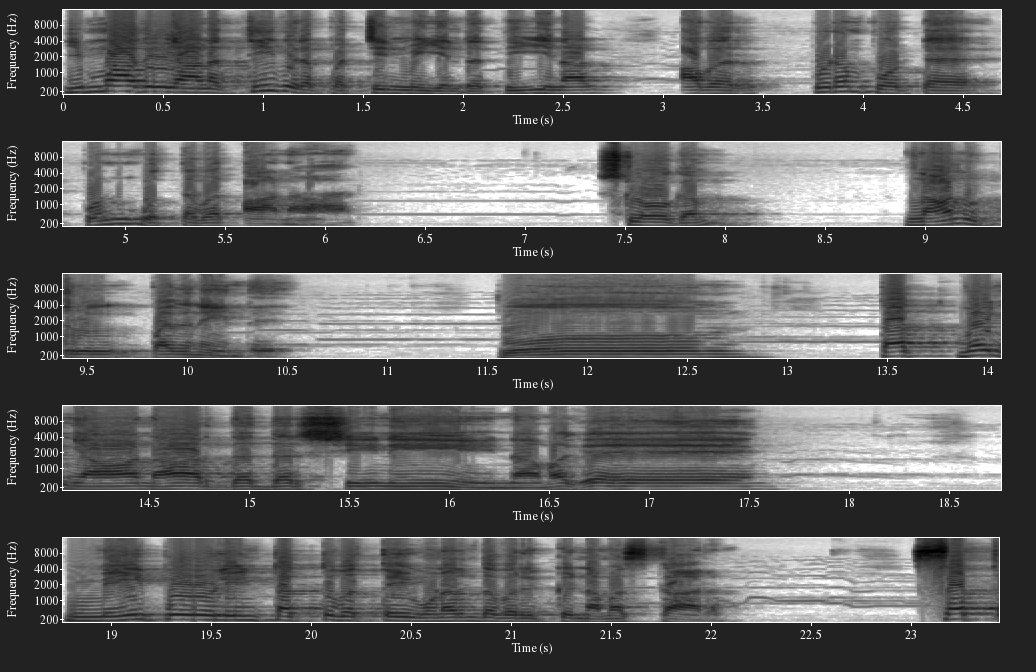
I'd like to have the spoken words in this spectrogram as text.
இம்மாதிரியான தீவிர பற்றின்மை என்ற தீயினால் அவர் புடம் போட்ட பொன் ஒத்தவர் ஆனார். ஸ்லோகம் நானூற்று பதினைந்து. ஓம் தத்வ ஞானார்த்த தர்ஷினி நமக. மெய்ப்பொருளின் தத்துவத்தை உணர்ந்தவருக்கு நமஸ்காரம். சத்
